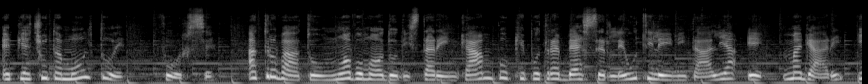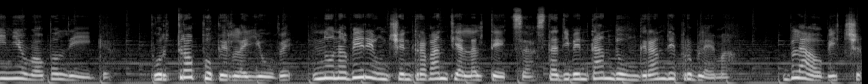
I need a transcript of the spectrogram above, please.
è piaciuta molto e, forse, ha trovato un nuovo modo di stare in campo che potrebbe esserle utile in Italia e, magari, in Europa League. Purtroppo per la Juve, non avere un centravanti all'altezza sta diventando un grande problema. Vlaovic,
